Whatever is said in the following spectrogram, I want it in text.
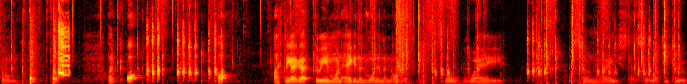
boom. Let's go. Oh! Oh! I think I got three in one egg and then one in the normal. No way. So nice. That's so lucky too.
